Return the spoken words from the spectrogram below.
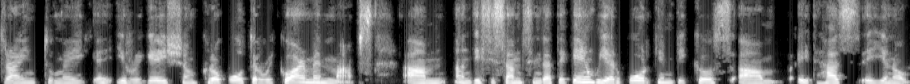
trying to make uh, irrigation crop water requirement maps. Um, and this is something that again we are working because um, it has you know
